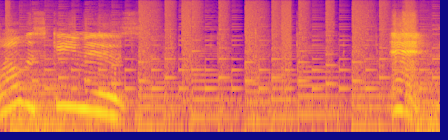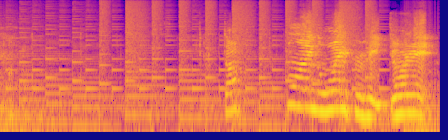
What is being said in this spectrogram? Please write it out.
Well, this game is... Eh. Stop flying away from me, darn it!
